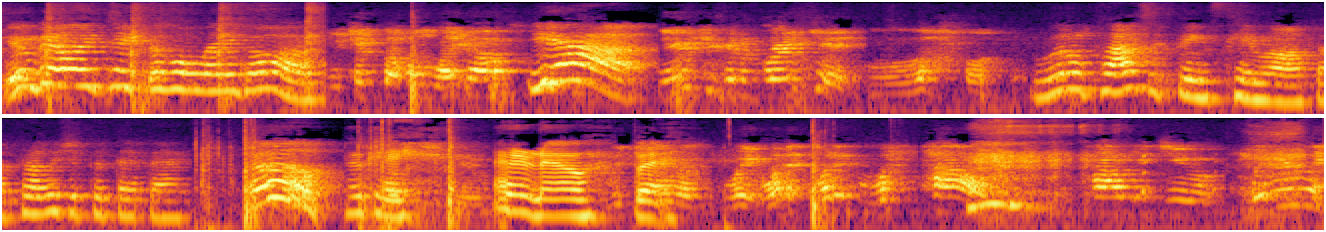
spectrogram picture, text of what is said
You I'm gonna like take the whole leg off. You took the whole leg off? Yeah. Dude, you're gonna break it. Little plastic things came off. I probably should put that back. Oh. Okay. I don't know, but. Wait, what? What? what how? How did you? Literally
